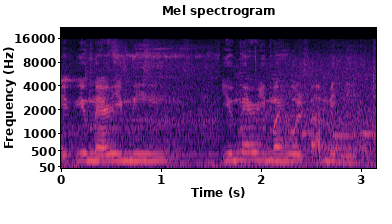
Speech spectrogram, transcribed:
If you marry me, you marry my whole family.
